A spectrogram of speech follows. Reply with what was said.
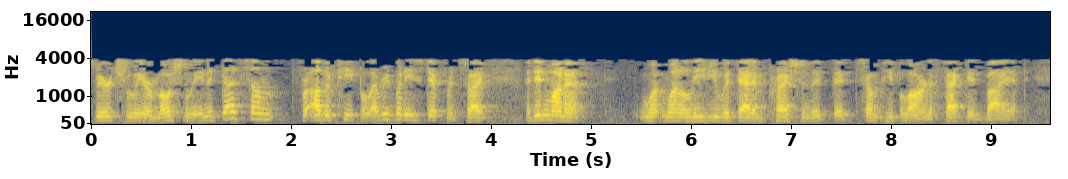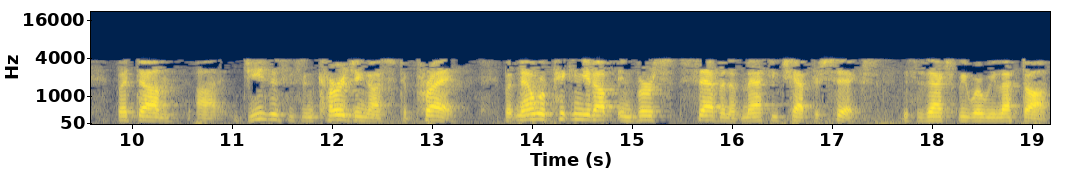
spiritually or emotionally, and it does some for other people. Everybody's different, so I I didn't want to want, want to leave you with that impression that, that some people aren't affected by it. But um, uh, Jesus is encouraging us to pray. But now we're picking it up in verse 7 of Matthew chapter 6. This is actually where we left off.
